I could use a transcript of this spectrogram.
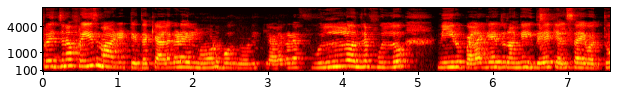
ಫ್ರಿಜ್ನ ಫ್ರೀಸ್ ಮಾಡಿಟ್ಟಿದ್ದೆ. ಕೆಳಗಡೆ ಇಲ್ಲಿ ನೋಡ್ಬೋದು ನೋಡಿ, ಕೆಳಗಡೆ ಫುಲ್ಲು ಅಂದರೆ ಫುಲ್ಲು ನೀರು ಬೆಳಗ್ಗೆ ಇದ್ದು ನನಗೆ ಇದೇ ಕೆಲಸ ಇವತ್ತು.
